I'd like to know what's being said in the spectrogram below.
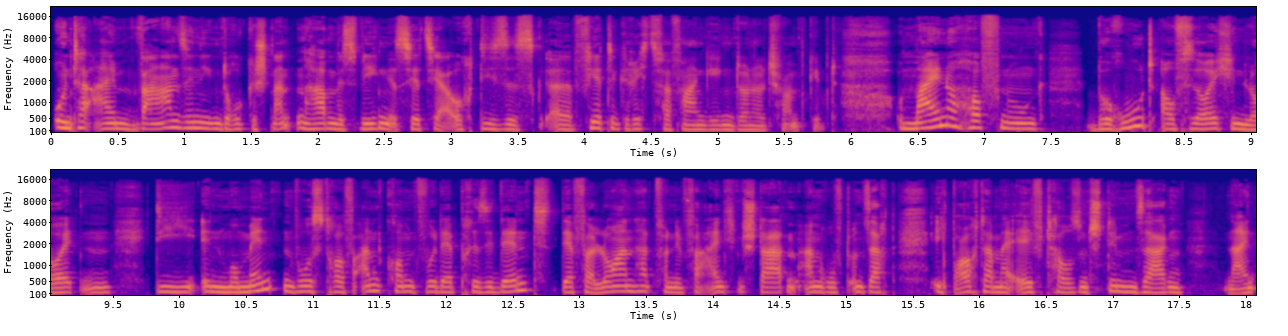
Unter einem wahnsinnigen Druck gestanden haben, weswegen es jetzt ja auch dieses äh, vierte Gerichtsverfahren gegen Donald Trump gibt. Und meine Hoffnung beruht auf solchen Leuten, die in Momenten, wo es drauf ankommt, wo der Präsident, der verloren hat, von den Vereinigten Staaten anruft und sagt, ich brauche da mal 11.000 Stimmen, sagen, nein,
